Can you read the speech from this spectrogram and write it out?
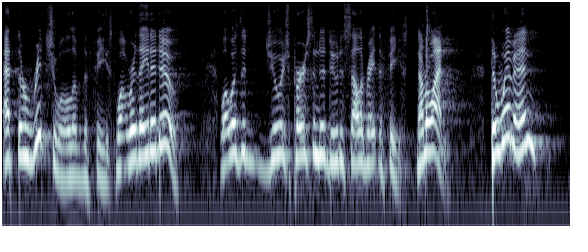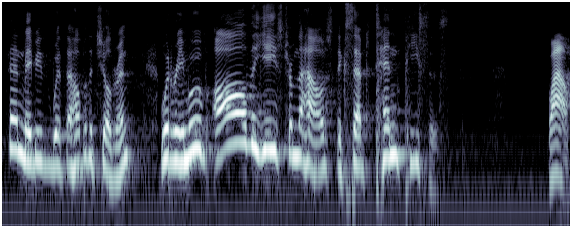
At the ritual of the feast. What were they to do? What was a Jewish person to do to celebrate the feast? Number one, the women, and maybe with the help of the children, would remove all the yeast from the house except 10 pieces. Wow.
